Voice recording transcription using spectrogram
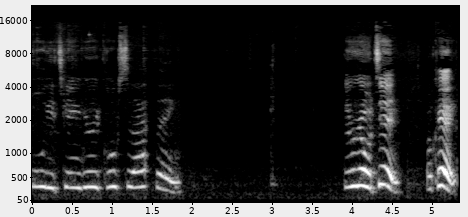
Holy, it's getting very close to that thing. There we go, it's in. Okay.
